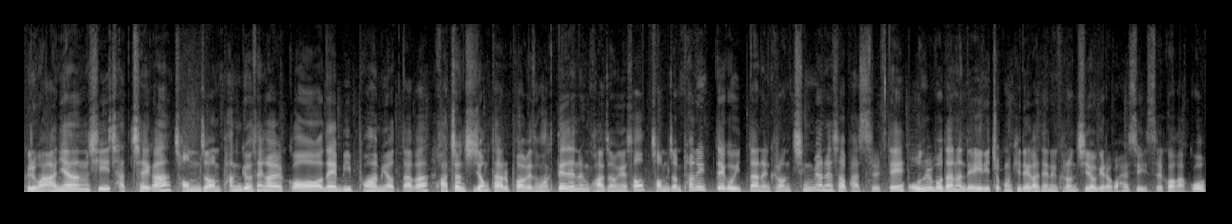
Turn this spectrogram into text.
그리고 안양시 자체가 점점 판교 생활권의 미포함이었다가 과천 지정타를 포함해서 확대되는 과정에서 점점 편입되고 있다는 그런 측면에서 봤을 때 오늘보다는 내일이 조금 기대가 되는 그런 지역이라고 할 수 있을 것 같고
